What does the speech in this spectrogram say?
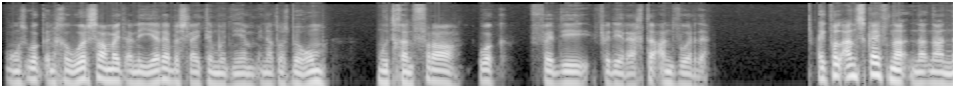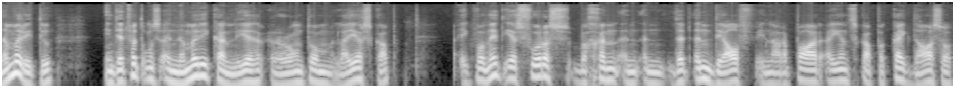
ons ook in gehoorsaamheid aan die Here besluite moet neem en dat ons by hom moet gaan vra ook vir die vir die regte antwoorde. Ek wil aanskuif na na na Numeri toe en dit wat ons in Numeri kan leer rondom leierskap. Ek wil net eers voor ons begin in in dit indelf en na 'n paar eienskappe kyk daarso.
